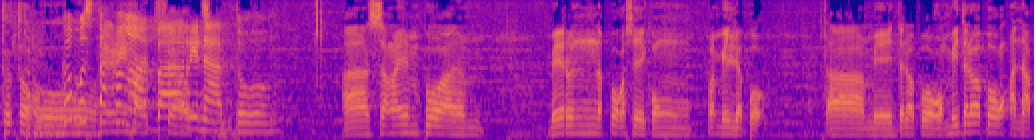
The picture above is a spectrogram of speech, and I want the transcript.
Totoo. Kamusta ka Very nga ba, heartfelt. Renato? Ah, sa ngayon po, um, meron na po kasi kung pamilya po. Ah, may dalawa po akong, may dalawa po akong anak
